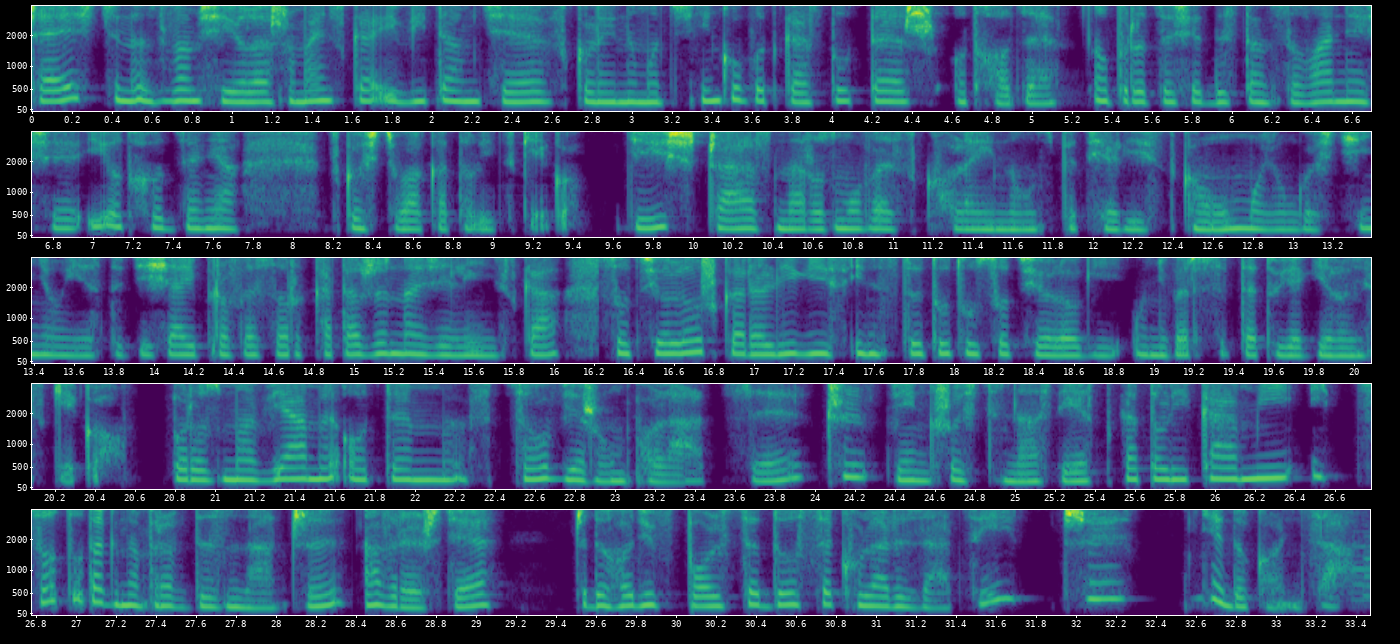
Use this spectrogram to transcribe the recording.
Cześć, nazywam się Jola Szymańska i witam Cię w kolejnym odcinku podcastu Też odchodzę o procesie dystansowania się i odchodzenia z Kościoła katolickiego. Dziś czas na rozmowę z kolejną specjalistką. Moją gościnią jest dzisiaj profesor Katarzyna Zielińska, socjolożka religii z Instytutu Socjologii Uniwersytetu Jagiellońskiego. Porozmawiamy o tym, w co wierzą Polacy, czy większość z nas jest katolikami i co to tak naprawdę znaczy, a wreszcie, czy dochodzi w Polsce do sekularyzacji, czy nie do końca?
